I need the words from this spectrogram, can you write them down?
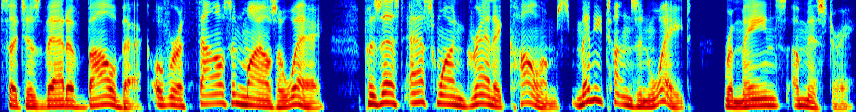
such as that of Baalbek over a thousand miles away, possessed Aswan granite columns many tons in weight remains a mystery.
